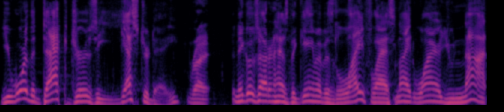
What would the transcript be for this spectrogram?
you wore the Dak jersey yesterday. Right. And he goes out and has the game of his life last night. Why are you not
